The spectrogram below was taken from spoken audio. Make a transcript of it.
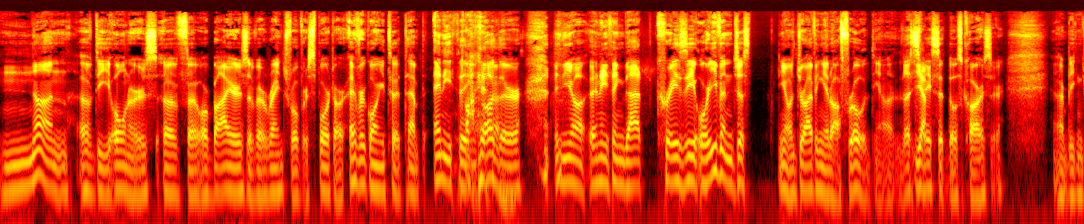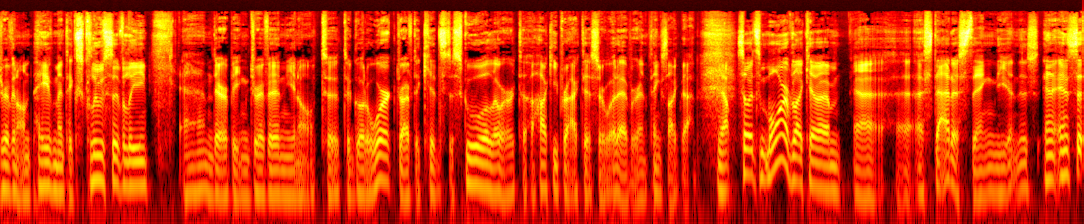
none of the owners of uh, or buyers of a Range Rover Sport are ever going to attempt anything oh, yeah. other, and, you know, anything that crazy or even just you know, driving it off road. You know, let's yep. face it, those cars are are being driven on pavement exclusively, and they're being driven, you know, to to go to work, drive the kids to school or to hockey practice or whatever, and things like that. Yep. So it's more of like um, a a, a status thing, and, it's a,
